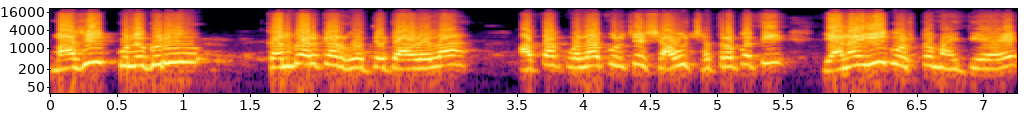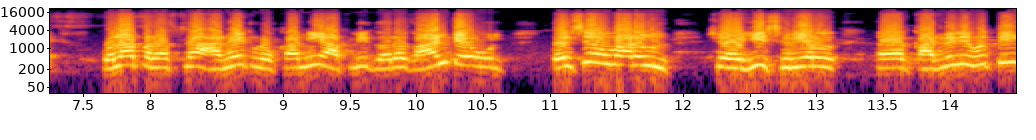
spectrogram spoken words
माझी कुलगुरू कनबरकर होते त्यावेळेला. आता कोल्हापूरचे शाहू छत्रपती यांना ही गोष्ट माहिती आहे. कोल्हापुरातल्या अनेक लोकांनी आपली घरं घाण ठेवून पैसे उभारून ही सिरियल काढलेली होती.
